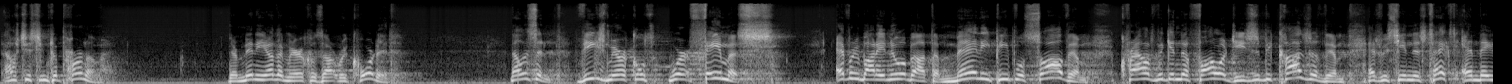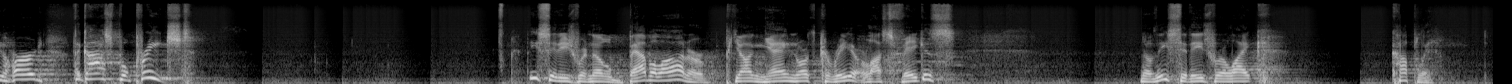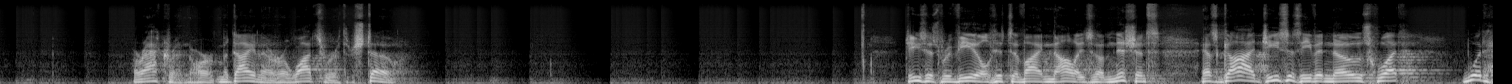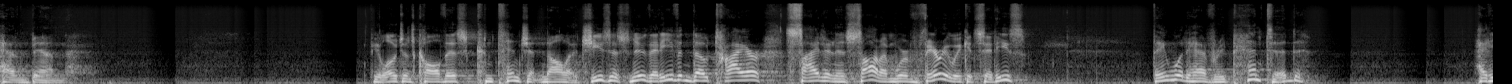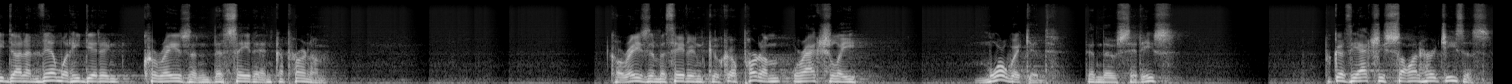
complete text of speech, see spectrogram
That was just in Capernaum. There are many other miracles not recorded. Now, listen, these miracles were famous. Everybody knew about them. Many people saw them. Crowds began to follow Jesus because of them, as we see in this text, and they heard the gospel preached. These cities were no Babylon or Pyongyang, North Korea, or Las Vegas. No, these cities were like Copley or Akron or Medina or Wadsworth or Stow. Jesus revealed his divine knowledge of omniscience. As God, Jesus even knows what would have been. Theologians call this contingent knowledge. Jesus knew that even though Tyre, Sidon, and Sodom were very wicked cities, they would have repented had he done in them what he did in Chorazin, Bethsaida, and Capernaum. Chorazin, Bethsaida, and Capernaum were actually more wicked than those cities because they actually saw and heard Jesus.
